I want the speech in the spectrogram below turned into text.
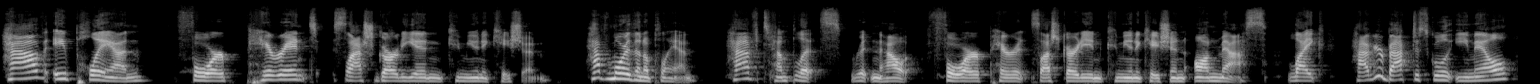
Have a plan for parent slash guardian communication. Have more than a plan. Have templates written out for parent slash guardian communication en masse. Like have your back to school email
